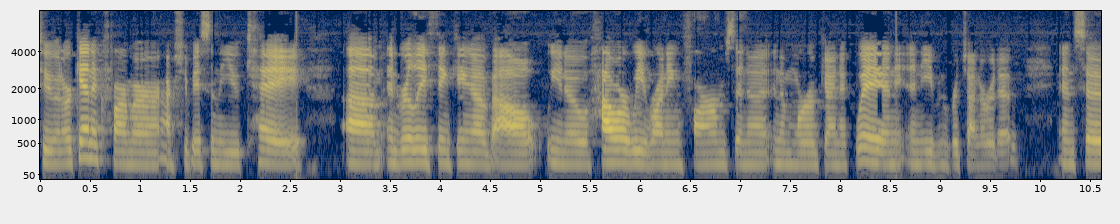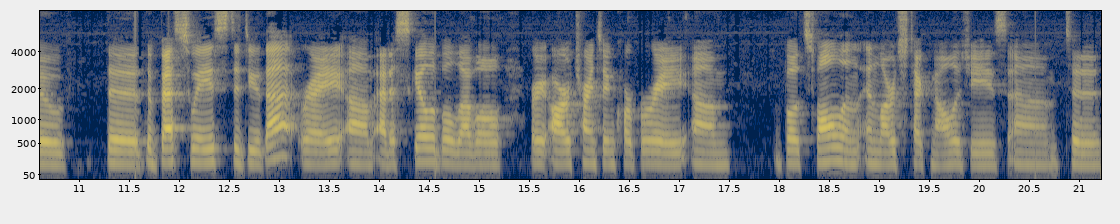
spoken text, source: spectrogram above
to an organic farmer, actually based in the UK, um, and really thinking about you know how are we running farms in a in a more organic way and, and even regenerative and so the the best ways to do that right um, at a scalable level are trying to incorporate um, both small and, and large technologies um, to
